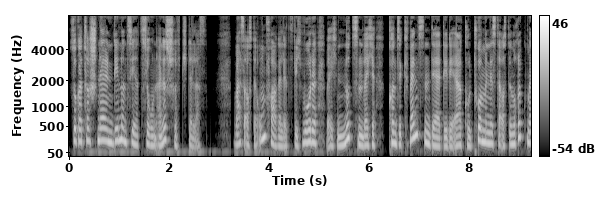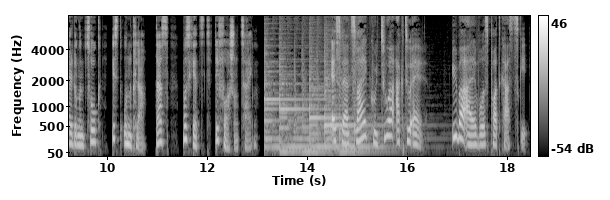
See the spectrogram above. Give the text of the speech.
sogar zur schnellen Denunziation eines Schriftstellers. Was aus der Umfrage letztlich wurde, welchen Nutzen, welche Konsequenzen der DDR-Kulturminister aus den Rückmeldungen zog, ist unklar. Das muss jetzt die Forschung zeigen. SWR 2 Kultur aktuell. Überall, wo es Podcasts gibt.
